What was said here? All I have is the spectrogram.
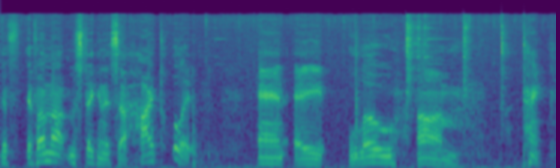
if, if I'm not mistaken, it's a high toilet and a low um, tank.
